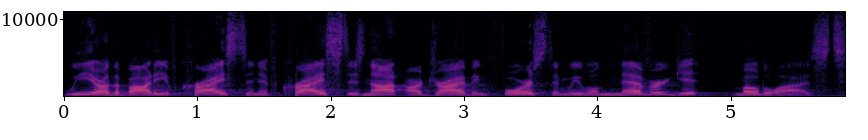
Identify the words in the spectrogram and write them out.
We are the body of Christ, and if Christ is not our driving force, then we will never get mobilized.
